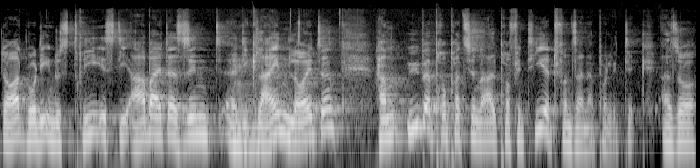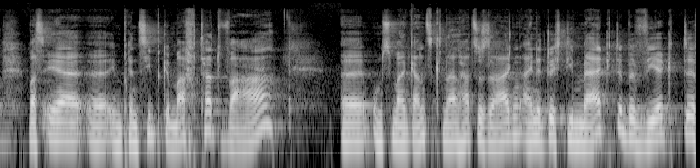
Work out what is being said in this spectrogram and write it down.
dort, wo die Industrie ist, die Arbeiter sind, äh, mhm. die kleinen Leute, haben überproportional profitiert von seiner Politik. Also was er äh, im Prinzip gemacht hat, war, äh, um es mal ganz knallhart zu sagen, eine durch die Märkte bewirkte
